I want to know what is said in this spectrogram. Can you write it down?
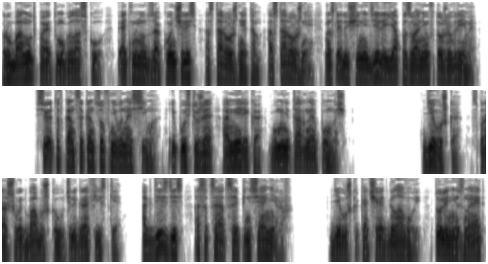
рубанут по этому голоску. Пять минут закончились, осторожнее там, осторожнее. На следующей неделе я позвоню в то же время. Все это в конце концов невыносимо, и пусть уже Америка, гуманитарная помощь. «Девушка», — спрашивает бабушка у телеграфистки, «а где здесь ассоциация пенсионеров?» Девушка качает головой, то ли не знает,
